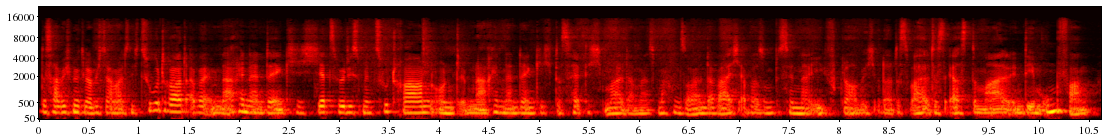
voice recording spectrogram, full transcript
Das habe ich mir, glaube ich, damals nicht zugetraut, aber im Nachhinein denke ich, jetzt würde ich es mir zutrauen und im Nachhinein denke ich, das hätte ich mal damals machen sollen. Da war ich aber so ein bisschen naiv, glaube ich, oder das war halt das erste Mal in dem Umfang.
